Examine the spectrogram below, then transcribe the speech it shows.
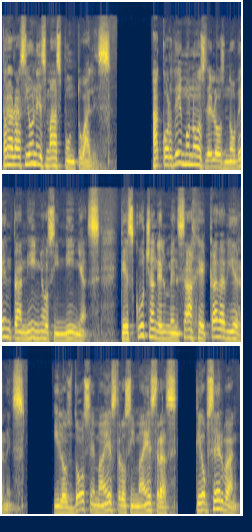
Para oraciones más puntuales, acordémonos de los 90 niños y niñas que escuchan el mensaje cada viernes y los 12 maestros y maestras que observan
